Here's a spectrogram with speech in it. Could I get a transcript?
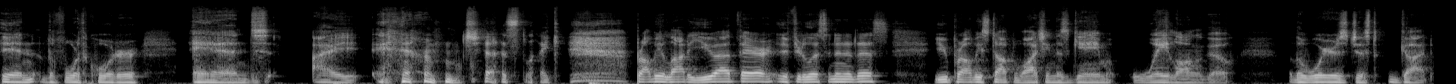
in the fourth quarter, and I am just like probably a lot of you out there, if you're listening to this, you probably stopped watching this game way long ago. The Warriors just got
